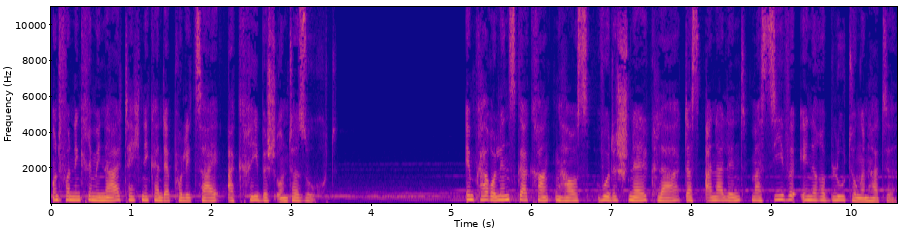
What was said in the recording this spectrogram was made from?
und von den Kriminaltechnikern der Polizei akribisch untersucht. Im Karolinsker Krankenhaus wurde schnell klar, dass Anna Lind massive innere Blutungen hatte,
